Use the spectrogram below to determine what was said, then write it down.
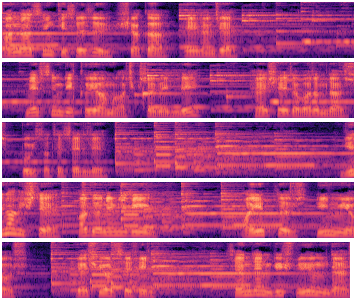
Anlatsın ki sözü şaka, eğlence. Nefsin bir kıyamı açıkça belli, her şeyde varım der, buysa teselli. Günah işte, adı önemli değil. Ayıptır, bilmiyor, yaşıyor sefil. Senden güçlüyüm der,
